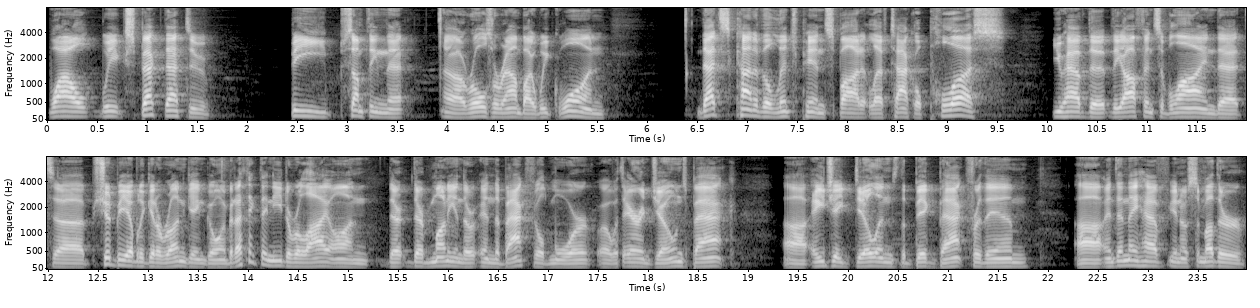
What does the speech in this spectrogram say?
while we expect that to be something that uh, rolls around by week one, that's kind of the linchpin spot at left tackle. Plus, you have the the offensive line that uh, should be able to get a run game going, but I think they need to rely on their their money in the in the backfield more uh, with Aaron Jones back. Uh, AJ Dillon's the big back for them, uh, and then they have you know some other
